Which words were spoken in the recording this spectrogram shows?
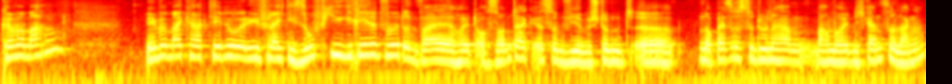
können wir machen. Nehmen wir mal Charaktere, über die vielleicht nicht so viel geredet wird und weil heute auch Sonntag ist und wir bestimmt äh, noch Besseres zu tun haben, machen wir heute nicht ganz so lange.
